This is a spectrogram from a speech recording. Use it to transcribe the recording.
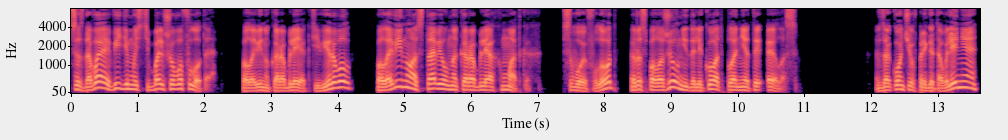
создавая видимость большого флота. Половину кораблей активировал, половину оставил на кораблях-матках. Свой флот расположил недалеко от планеты Элос. Закончив приготовление,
